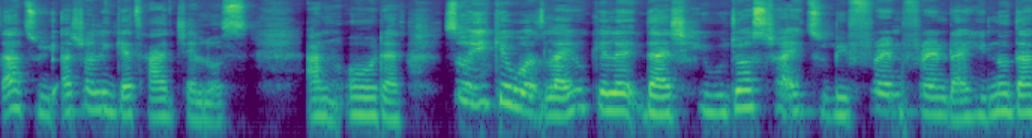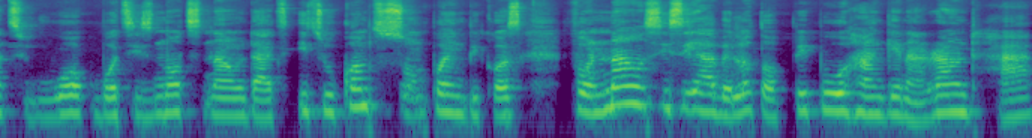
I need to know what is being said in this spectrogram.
that will actually get her jealous and all that. So Ike was like, okay, like that he will just try to be friend friend that he know that will work, but it's not now that it will come to some point because for now CeeC have a lot of people hanging around her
